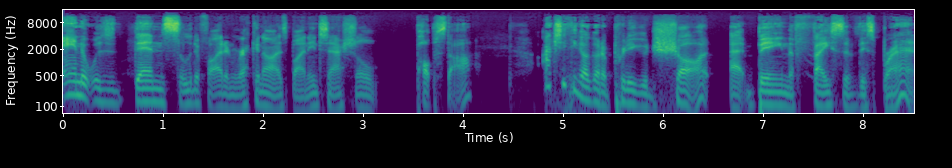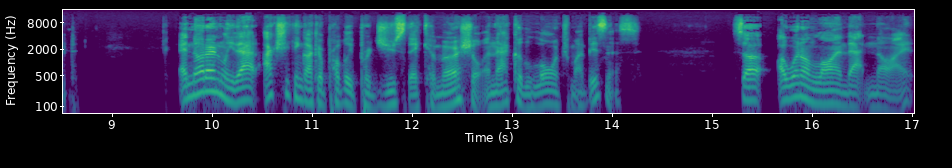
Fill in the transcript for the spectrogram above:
And it was then solidified and recognized by an international pop star. I actually think I got a pretty good shot at being the face of this brand. And not only that, I actually think I could probably produce their commercial and that could launch my business. So I went online that night.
